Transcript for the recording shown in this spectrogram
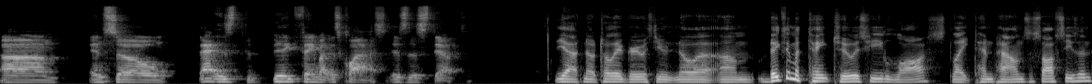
Um, and so that is the big thing about this class is this depth. Yeah, no, totally agree with you, Noah. Um, big thing with Tank too is he lost like 10 pounds this offseason,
